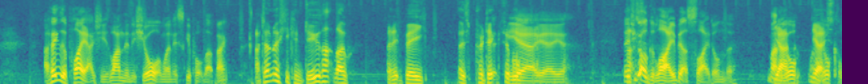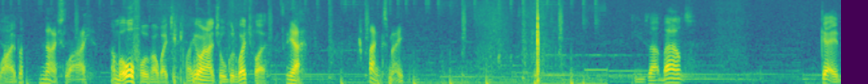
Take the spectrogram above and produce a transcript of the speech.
I think the play actually is landing it short and letting it skip up that bank. I don't know if you can do that though, and it be as predictable. Yeah, yeah, yeah. If you've got a good lie, you'd be able to slide under. Man, Yeah, you're, yeah, you're caliber. Nice lie. I'm awful with my wedging. Like, you're an actual good wedge player. Yeah. Thanks, mate. Use that bounce. Get in.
